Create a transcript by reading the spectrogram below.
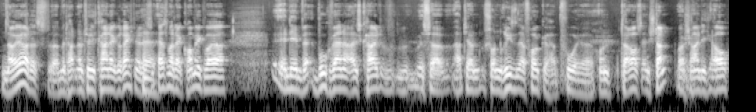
Naja, das, damit hat natürlich keiner gerechnet. Das, Ja. Erstmal der Comic war ja in dem Buch Werner Eiskalt, ja, hat ja schon einen riesen Erfolg gehabt vorher. Und daraus entstand wahrscheinlich auch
